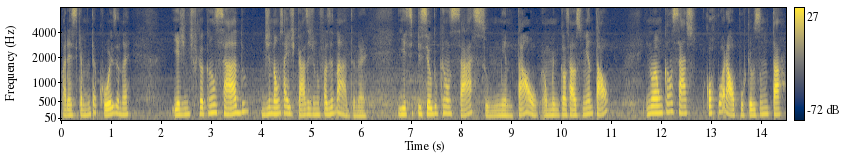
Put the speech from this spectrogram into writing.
parece que é muita coisa, né? E a gente fica cansado de não sair de casa, de não fazer nada, né? E esse pseudo cansaço mental é um cansaço mental e não é um cansaço corporal, porque você não tá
